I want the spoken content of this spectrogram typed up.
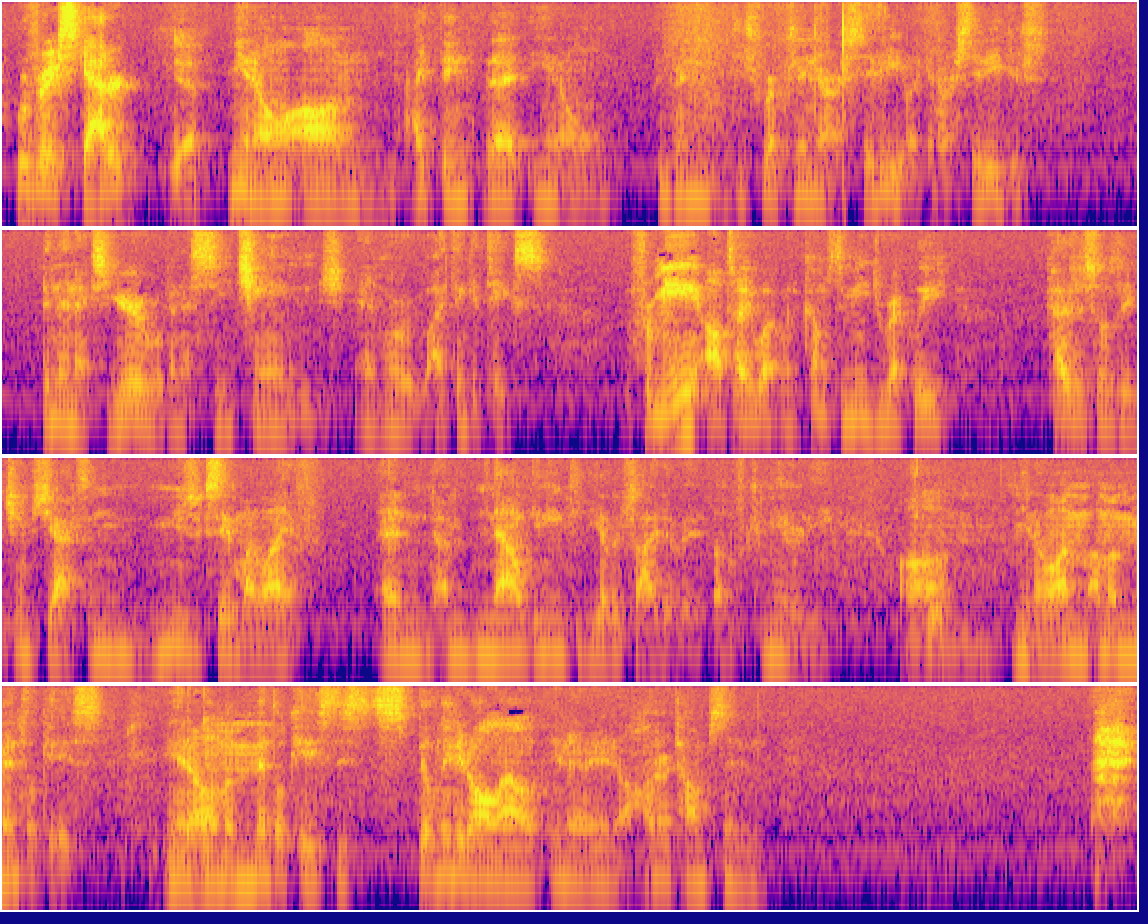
we're very scattered. Yeah. You know, um, I think that you know, even just representing our city, like in our city, just in the next year, we're gonna see change, and we're. I think it takes. For me, I'll tell you what. When it comes to me directly, Kaiser Solzie, James Jackson, music saved my life, and I'm now getting to the other side of it of community. Um, Cool. You know, I'm I'm a mental case. You know, I'm a mental case, just spilling it all out in a, in a Hunter Thompson.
